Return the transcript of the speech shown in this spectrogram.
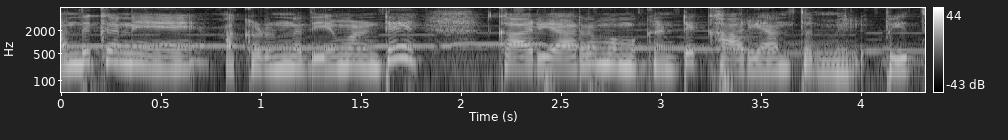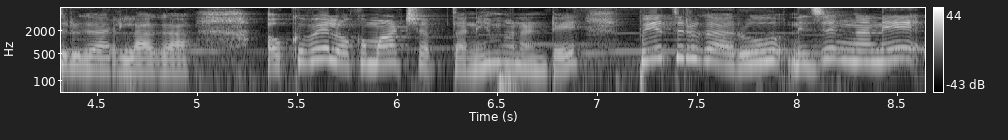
అందుకనే అక్కడ ఉన్నది ఏమంటే కార్యారంభం కంటే కార్యాంతం మేలు. పేతురుగారు లాగా ఒకవేళ ఒక మాట చెప్తాను ఏమనంటే పేతురుగారు నిజంగానే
